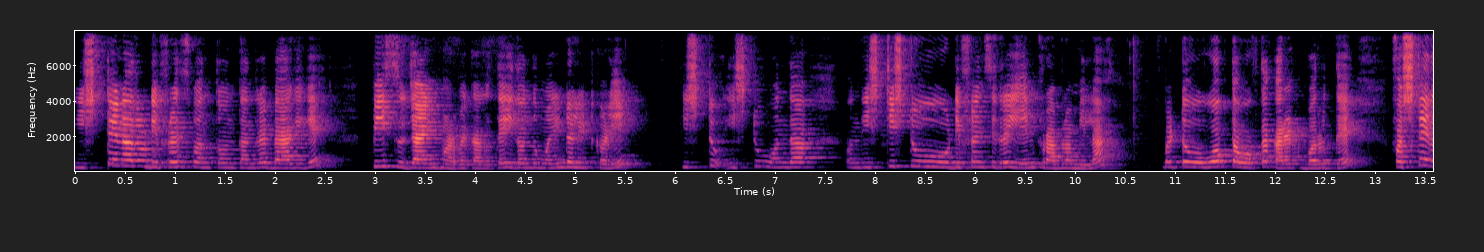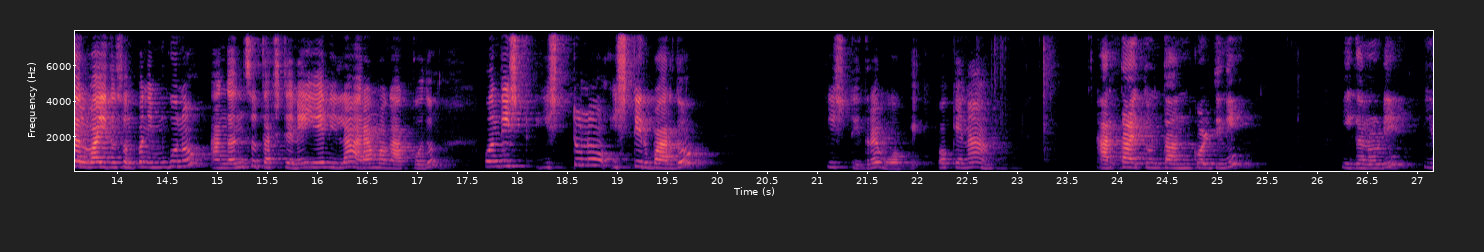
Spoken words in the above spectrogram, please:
ಇಷ್ಟೇನಾದರೂ ಡಿಫ್ರೆನ್ಸ್ ಬಂತು ಅಂತಂದರೆ ಬ್ಯಾಗಿಗೆ ಪೀಸ್ ಜಾಯಿಂಟ್ ಮಾಡಬೇಕಾಗುತ್ತೆ. ಇದೊಂದು ಮೈಂಡಲ್ಲಿ ಇಟ್ಕೊಳ್ಳಿ. ಇಷ್ಟು ಇಷ್ಟು ಒಂದು ಒಂದು ಇಷ್ಟಿಷ್ಟು ಡಿಫ್ರೆನ್ಸ್ ಇದ್ದರೆ ಏನು ಪ್ರಾಬ್ಲಮ್ ಇಲ್ಲ. ಬಟ್ ಹೋಗ್ತಾ ಹೋಗ್ತಾ ಕರೆಕ್ಟ್ ಬರುತ್ತೆ. ಫಸ್ಟ್ನೇದಲ್ವಾ ಇದು ಸ್ವಲ್ಪ ನಿಮಗೂ ಹಂಗೆ ಅನ್ಸುತ್ತೆ ಅಷ್ಟೇ ಏನಿಲ್ಲ, ಆರಾಮಾಗಿ ಹಾಕ್ಬೋದು. ಒಂದಿಷ್ಟು ಇಷ್ಟು ಇಷ್ಟಿರಬಾರ್ದು ಇಷ್ಟಿದ್ರೆ ಓಕೆ ಓಕೆನಾ ಅರ್ಥ ಆಯಿತು ಅಂತ ಅಂದ್ಕೊಳ್ತೀನಿ ಈಗ ನೋಡಿ, ಈ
